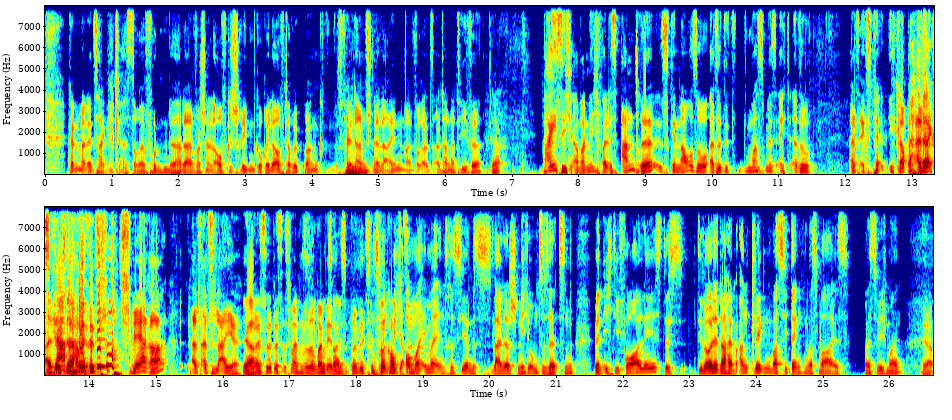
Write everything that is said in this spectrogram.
könnte man jetzt sagen, ja klar, ist doch erfunden, der hat er einfach schnell aufgeschrieben, Gorilla auf der Rückbank, das fällt Mhm. einem schnell ein, einfach als Alternative. Ja. Weiß ich aber nicht, weil das andere ist genauso. Also das, du machst mir es echt, also als Experte, ich glaube, als Experte Experte. habe ich es jetzt sch- schwerer als als Laie. Ja. Weißt du, das ist manchmal so, weil wir, weil wir zu Das würde mich auch sind. mal immer interessieren. Das ist leider nicht umzusetzen. Wenn ich die vorlese, dass die Leute daheim anklicken, was sie denken, was wahr ist. Weißt du, wie ich meine? Ja.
